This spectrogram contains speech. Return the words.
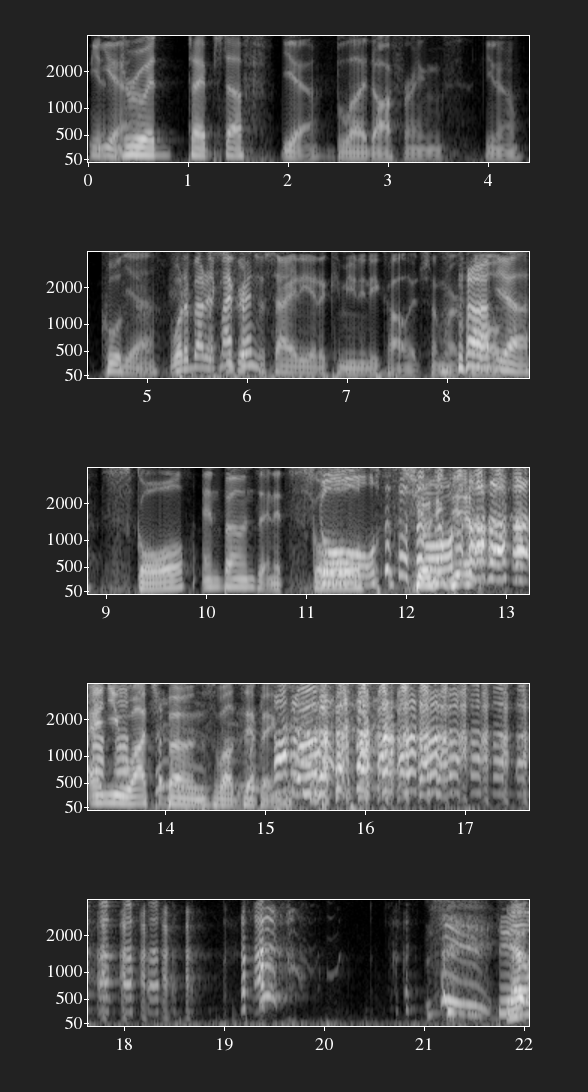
you know, Yeah. druid type stuff. yeah, blood offerings, you know, cool Yeah. stuff. What about a Like my secret friend- society at a community college somewhere called Yeah. Skull and Bones, and it's skull, Skull. to dip, and you watch Bones while dipping. Dude, Yeah. I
